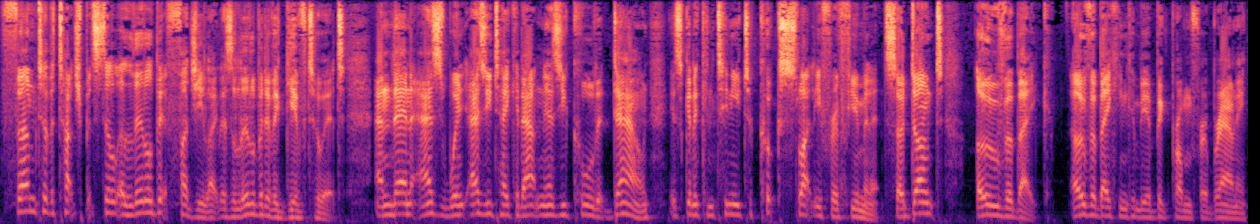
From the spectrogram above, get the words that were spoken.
firm to the touch, but still a little bit fudgy, like there's a little bit of a give to it. And then as we, as you take it out and as you cool it down, it's going to continue to cook slightly for a few minutes. So don't overbake. Overbaking can be a big problem for a brownie.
